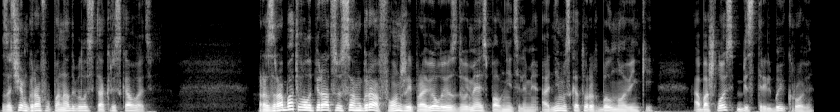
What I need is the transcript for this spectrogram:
Зачем графу понадобилось так рисковать? Разрабатывал операцию сам граф, он же и провел ее с двумя исполнителями, одним из которых был новенький. Обошлось без стрельбы и крови.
